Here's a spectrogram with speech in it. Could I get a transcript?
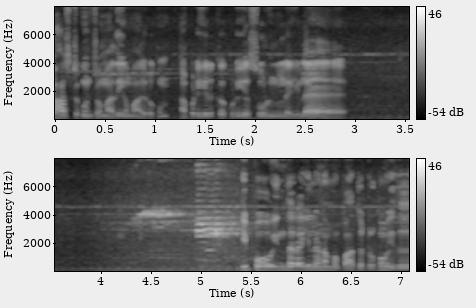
காஸ்ட் கொஞ்சம் அதிகமாக இருக்கும். அப்படி இருக்கக்கூடிய சூழ்நிலையில் இப்போது இந்த ரயிலை நம்ம பார்த்துட்ருக்கோம் இது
